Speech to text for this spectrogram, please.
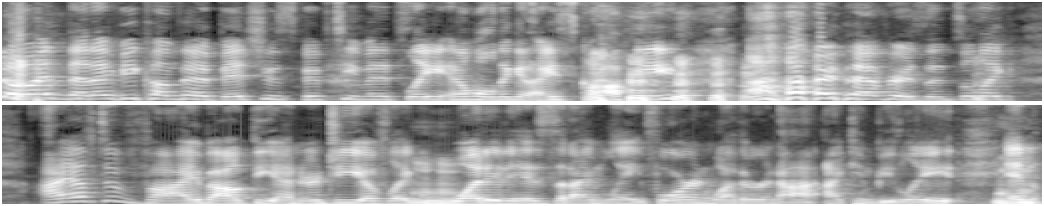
No, and then I become that bitch who's 15 minutes late and holding an iced coffee. I'm that person. So like I have to vibe out the energy of like Mm-hmm. what it is that I'm late for and whether or not I can be late. Mm-hmm.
